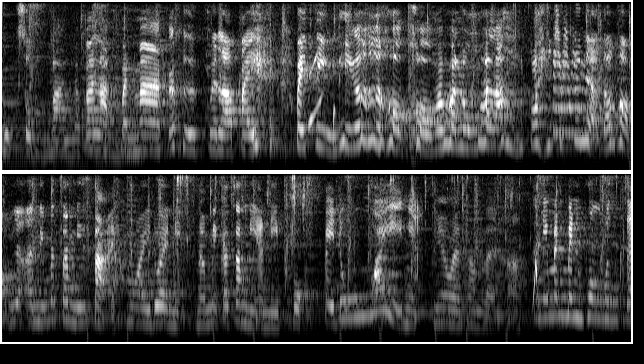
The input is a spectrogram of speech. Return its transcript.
บุกสมบันแล้วก็รักมันมากก็คือ เวลาไปไปติ่งที่ก็คือหอบของมาพลุงพลังไปเนี่ยต้องหอมเนี่ยอันนี้มันจะมีสายห้อยด้วยนี่แล้วมันก็จะมีอันนี้พกไปด้วยเนี่ยนี่เอาไว้ทำอะไรคะอันนี้มันเป็นพวงกุญแจ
